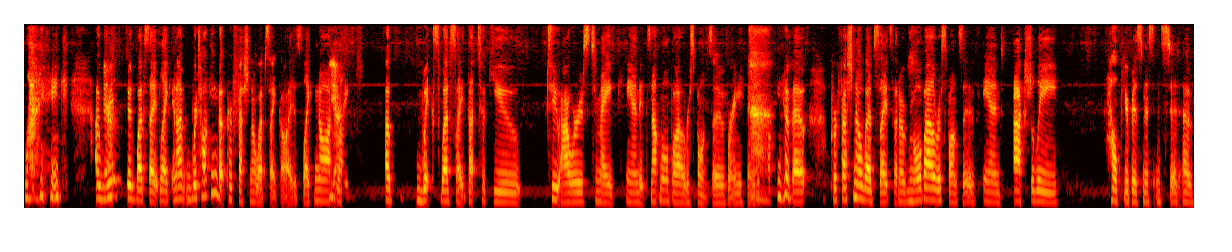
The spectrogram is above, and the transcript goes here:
Like a Yeah. really good website like and i we're talking about professional website guys like not Yeah. like a wix website that took you two hours to make and it's not mobile responsive or anything we're talking about professional websites that are mobile responsive and actually help your business instead of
